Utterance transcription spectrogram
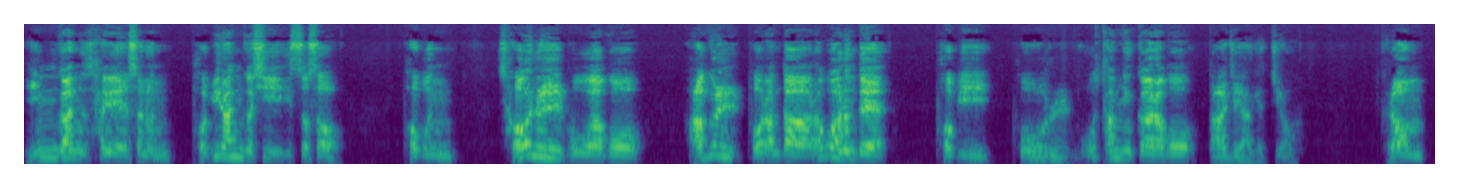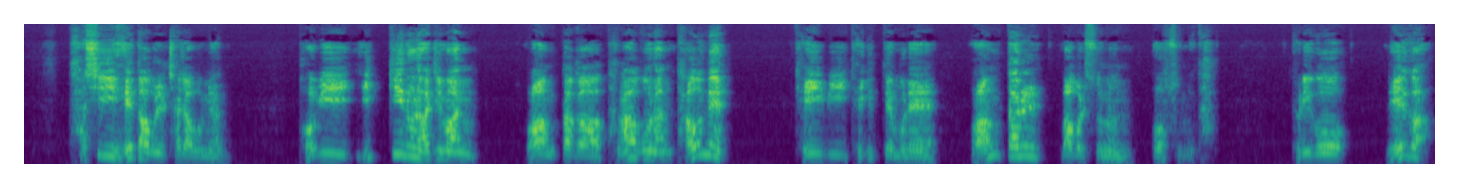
인간 사회에서는 법이란 것이 있어서 법은 선을 보호하고 악을 벌한다라고 하는데 법이 보호를 못합니까? 라고 따져야겠죠. 그럼 다시 해답을 찾아보면 법이 있기는 하지만 왕따가 당하고 난 다음에 개입이 되기 때문에 왕따를 막을 수는 없습니다. 그리고 내가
